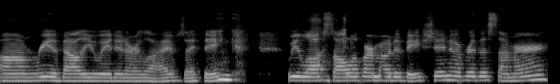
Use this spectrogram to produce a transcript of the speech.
um, reevaluated our lives. I think we lost all of our motivation over the summer,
